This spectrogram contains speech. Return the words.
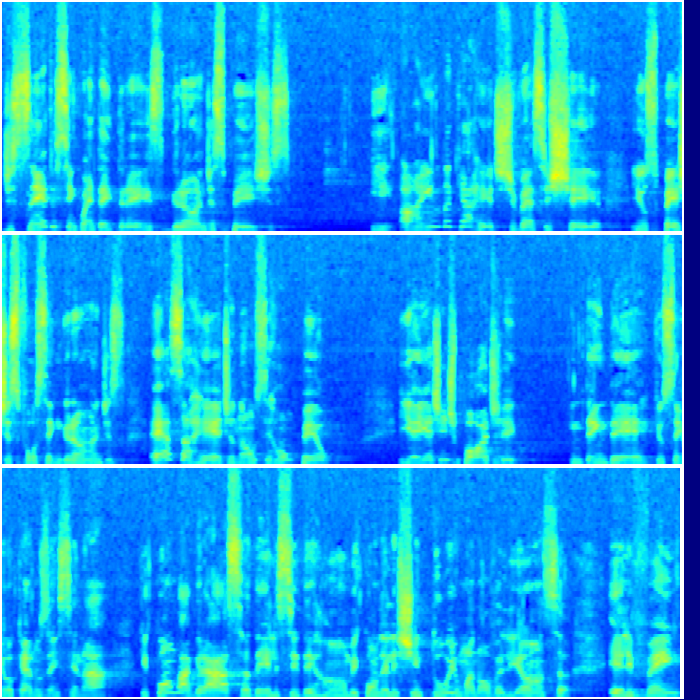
de 153 grandes peixes. E ainda que a rede estivesse cheia e os peixes fossem grandes, essa rede não se rompeu. E aí a gente pode entender que o Senhor quer nos ensinar que quando a graça dele se derrama e quando ele institui uma nova aliança, ele vem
